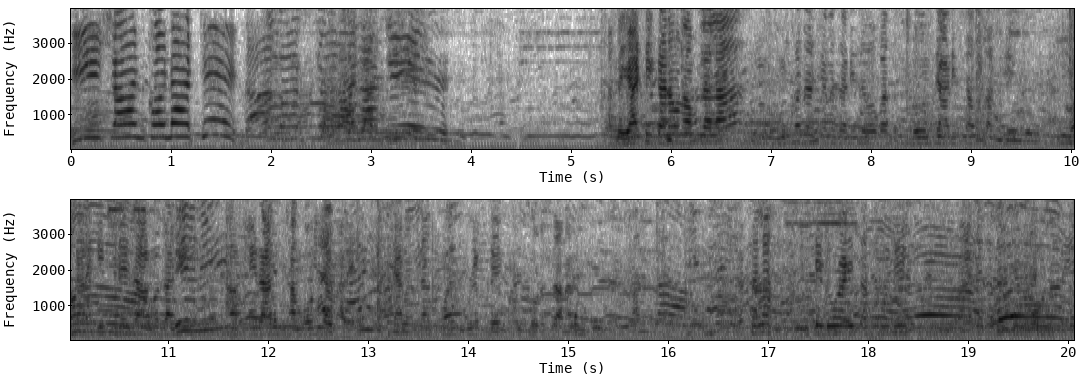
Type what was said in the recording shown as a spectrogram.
ही शान कोणाची? आता या ठिकाणाहून आपल्याला मुखदर्शनासाठी जवळपास दोन ते अडीच तास लागतील. कारण की तिथे जागोजागी आपली रांग थांबवली जाणार आहे. त्यानंतर पुढे पुढे पुढे पुढे सोडत जाणार आहे. चला इथे दोन अडीच तासामध्ये राजाचं दर्शन होणार आहे.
